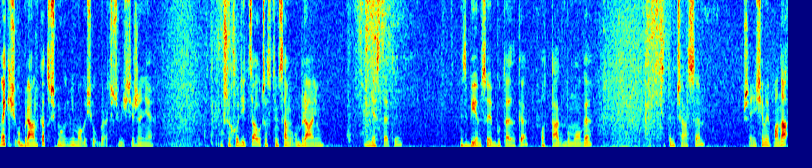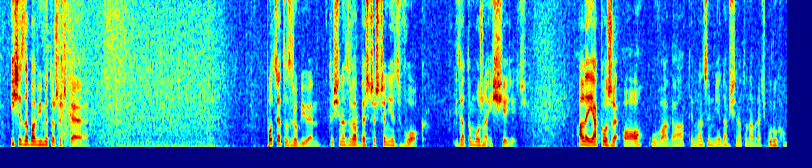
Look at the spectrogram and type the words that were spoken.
Jakieś ubranka? Coś mo nie mogę się ubrać, oczywiście, że nie. Muszę chodzić cały czas w tym samym ubraniu. Niestety. Zbiłem sobie butelkę. O tak, bo mogę. A tymczasem przeniesiemy pana i się zabawimy troszeczkę. Po co ja to zrobiłem? To się nazywa bezczeszczenie zwłok. I za to można iść siedzieć. Ale jako, że o, uwaga, tym razem nie dam się na to nabrać. Uruchom.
